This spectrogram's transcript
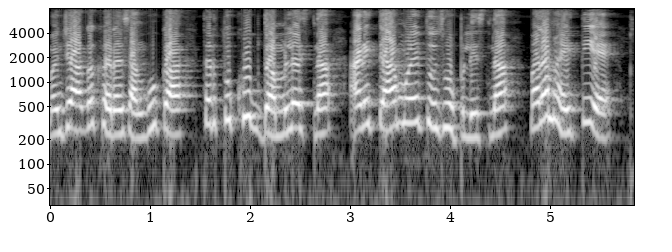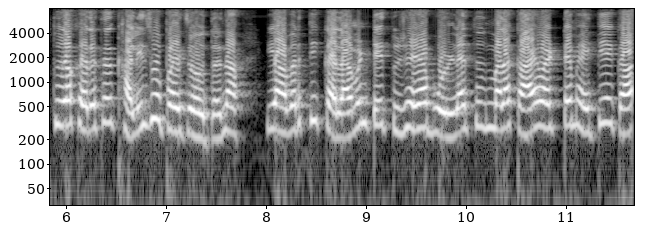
म्हणजे अगं खरं सांगू का? तर तू खूप दमलेस ना आणि त्यामुळे तू झोपलीस ना? मला माहिती आहे तुला खरं तर खाली झोपायचं होतं ना. यावरती कला म्हणते तुझ्या या बोलण्यातून मला काय वाटते माहितीये का?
